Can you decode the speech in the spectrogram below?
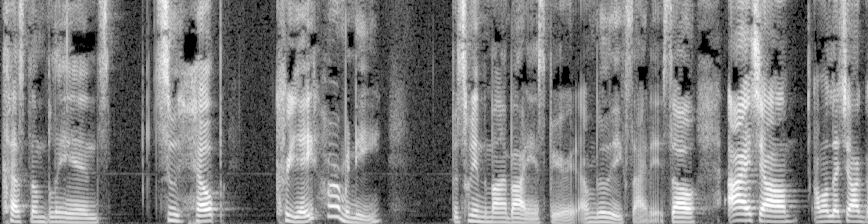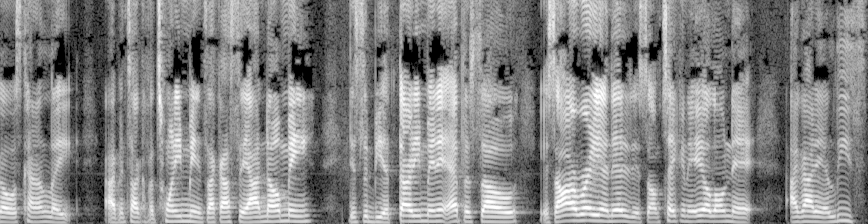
custom blends, to help create harmony between the mind, body, and spirit. I'm really excited. So, all right, y'all. I'm gonna let y'all go. It's kind of late. I've been talking for 20 minutes. Like I said, I know me. This would be a 30 minute episode. It's already unedited, so I'm taking the L on that. I gotta at least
